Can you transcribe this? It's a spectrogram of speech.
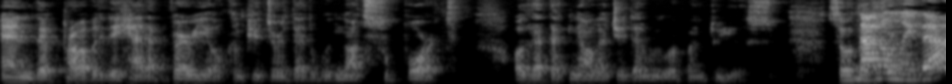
and uh, probably they had a very old computer that would not support all that technology that we were going to use. So not only that,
